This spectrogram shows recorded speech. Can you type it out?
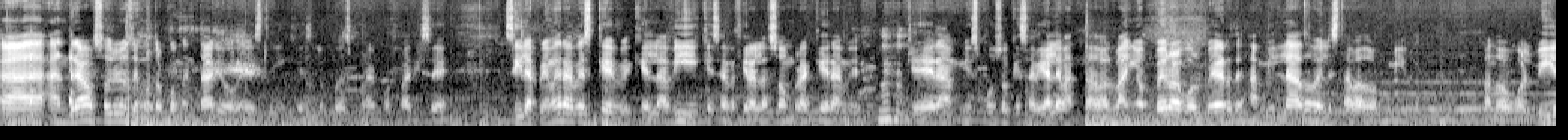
Ah, Andrea Osorio nos dejó otro comentario, este, que si lo puedes poner, por favor. Dice, sí, la primera vez que, que la vi, que se refiere a la sombra, que era, mi, que era mi esposo que se había levantado al baño, pero al volver a mi lado él estaba dormido. Cuando volví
